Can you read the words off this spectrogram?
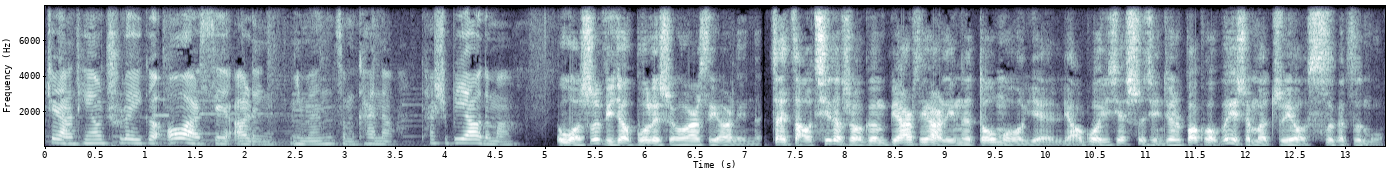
这两天又出了一个 ORC 二零，你们怎么看呢？它是必要的吗？我是比较 bullish ORC 二零的，在早期的时候跟 BRC 二零的 Domo 也聊过一些事情，就是包括为什么只有四个字母。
